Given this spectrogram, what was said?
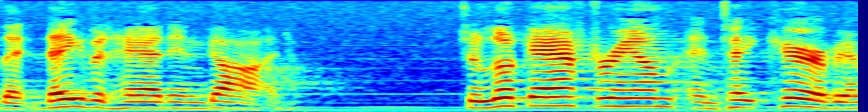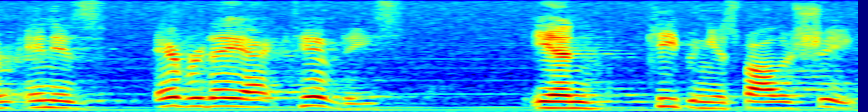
that David had in God to look after him and take care of him in his everyday activities in keeping his father's sheep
